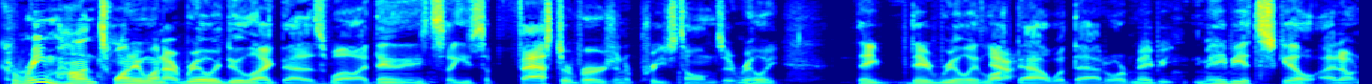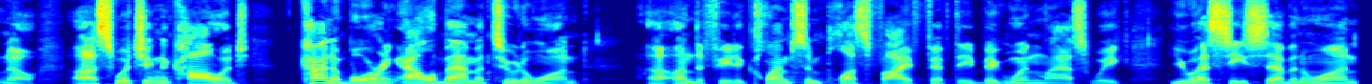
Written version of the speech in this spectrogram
Kareem Hunt, twenty one, I really do like that as well. I think he's he's a faster version of Priest Holmes. It really. They, they really lucked out with that, or maybe maybe it's skill. I don't know. Uh, switching to college, kind of boring. Alabama two to one uh, undefeated. Clemson plus 550, big win last week. USC 7 to 1,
